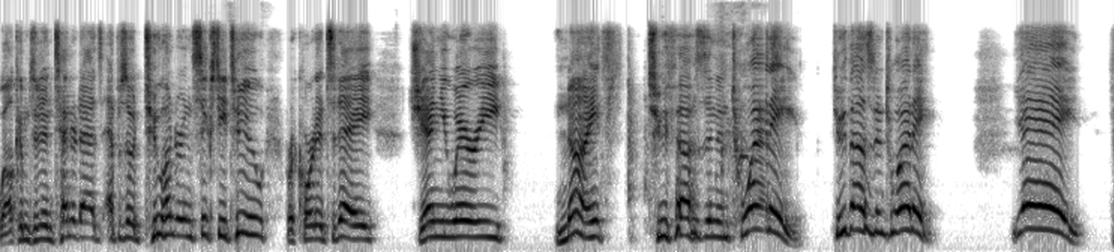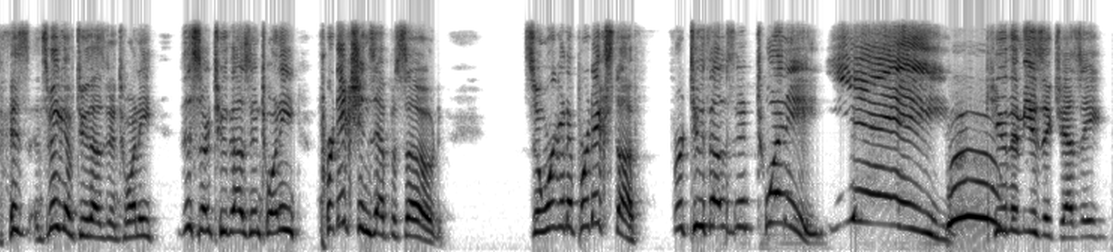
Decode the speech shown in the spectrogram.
Welcome to Nintendo Dads episode 262, recorded today, January 9th, 2020. 2020. Yay! This, and speaking of 2020, this is our 2020 predictions episode. So we're going to predict stuff for 2020. Yay! Woo! Cue the music, Jesse.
